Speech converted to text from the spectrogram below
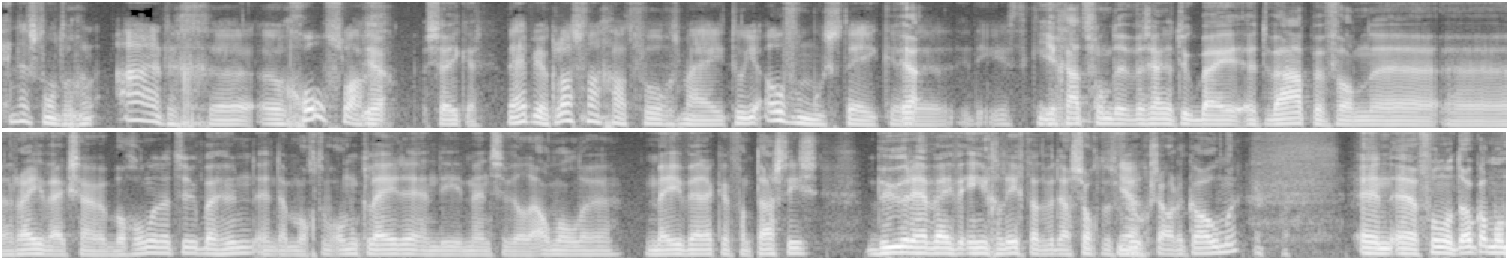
En daar stond toch een aardig eh, eh, golfslag. Ja, zeker. Daar heb je ook last van gehad volgens mij toen je over moest steken Ja. eh, de eerste keer. Je gaat van de, we zijn natuurlijk bij het wapen van eh, Reewijk zijn we begonnen natuurlijk bij hun. En daar mochten we omkleden en die mensen wilden allemaal meewerken. Fantastisch. Buren hebben we even ingelicht dat we daar ochtends Ja. vroeg zouden komen. En vonden het ook allemaal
